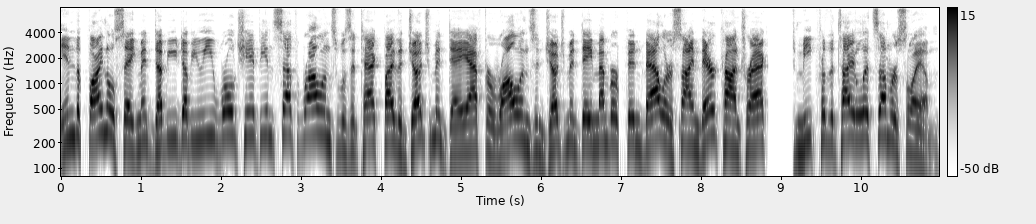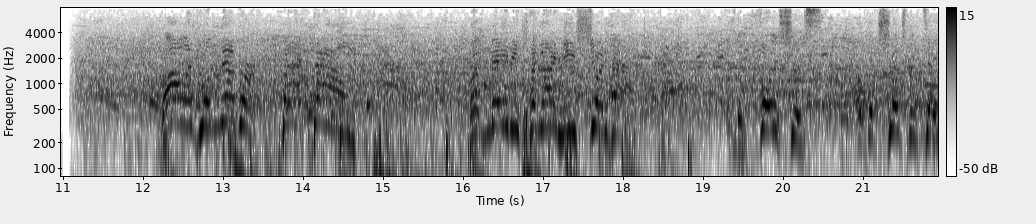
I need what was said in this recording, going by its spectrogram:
In the final segment, WWE World Champion Seth Rollins was attacked by the Judgment Day after Rollins and Judgment Day member Finn Balor signed their contract to meet for the title at SummerSlam. Rollins will never back down, but maybe tonight he should have. The vultures of the Judgment Day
